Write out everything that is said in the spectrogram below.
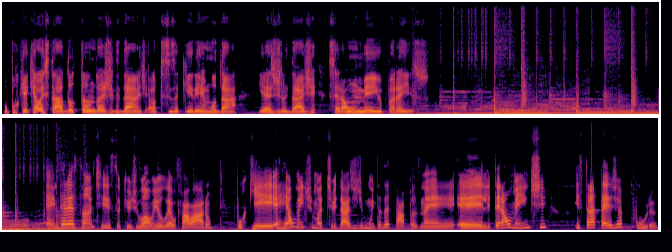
o porquê que ela está adotando a agilidade. Ela precisa querer mudar. E a agilidade será um meio para isso. Interessante isso que o João e o Léo falaram, porque é realmente uma atividade de muitas etapas, né? É literalmente estratégia pura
